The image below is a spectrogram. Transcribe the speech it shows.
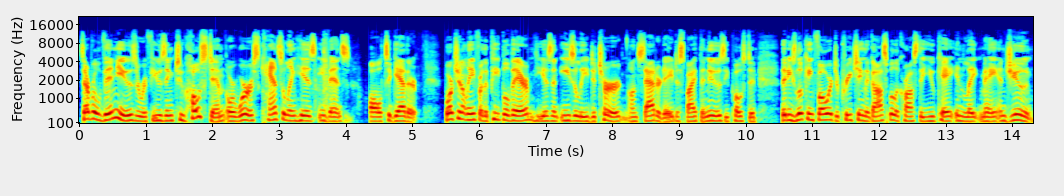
several venues are refusing to host him, or worse, canceling his events altogether. Fortunately for the people there, he isn't easily deterred. On Saturday, despite the news, he posted that he's looking forward to preaching the gospel across the UK in late May and June.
